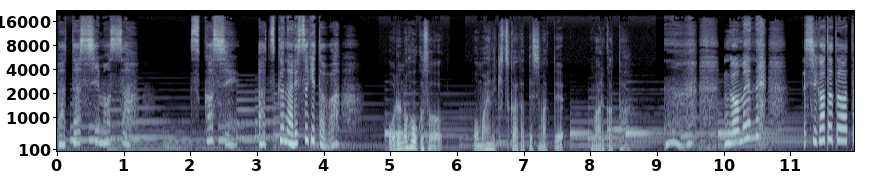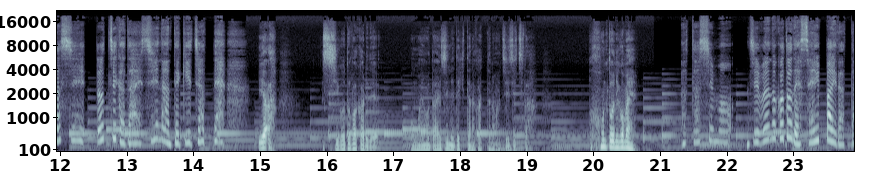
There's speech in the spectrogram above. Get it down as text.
私もさ、少し熱くなりすぎたわ。俺の方こそお前にきつく当たってしまって悪かったごめんね。仕事と私、どっちが大事なんて聞いちゃって。いや仕事ばかりでお前を大事にできてなかったのは事実だ本当にごめん私も自分のことで精一杯だった。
